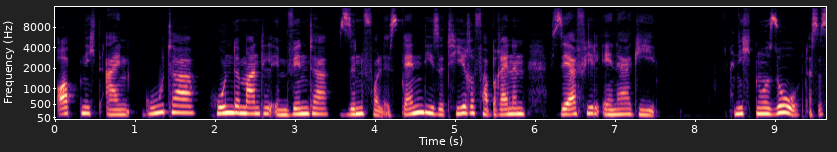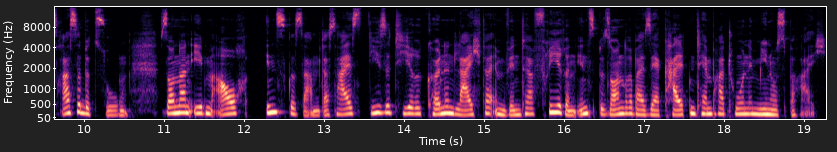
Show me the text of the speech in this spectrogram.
ob nicht ein guter Hundemantel im Winter sinnvoll ist. Denn diese Tiere verbrennen sehr viel Energie. Nicht nur so, das ist rassebezogen, sondern eben auch insgesamt. Das heißt, diese Tiere können leichter im Winter frieren, insbesondere bei sehr kalten Temperaturen im Minusbereich.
